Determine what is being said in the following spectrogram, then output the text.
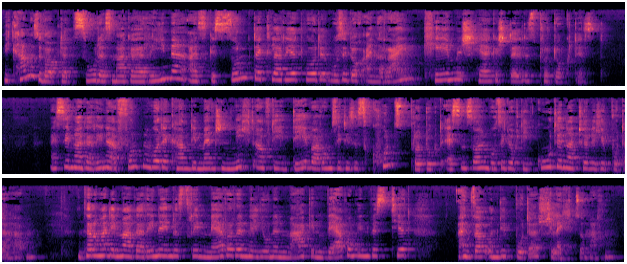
Wie kam es überhaupt dazu, dass Margarine als gesund deklariert wurde, wo sie doch ein rein chemisch hergestelltes Produkt ist? Als die Margarine erfunden wurde, kamen die Menschen nicht auf die Idee, warum sie dieses Kunstprodukt essen sollen, wo sie doch die gute natürliche Butter haben. Und darum hat die Margarineindustrie mehrere Millionen Mark in Werbung investiert, einfach um die Butter schlecht zu machen.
